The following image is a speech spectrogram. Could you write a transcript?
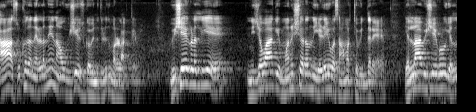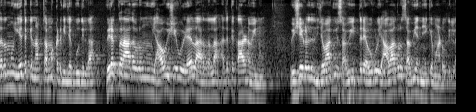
ಆ ಸುಖದ ನೆರಳನ್ನೇ ನಾವು ವಿಷಯ ಸುಖವೆಂದು ತಿಳಿದು ಮರಳಾಗ್ತೇವೆ. ವಿಷಯಗಳಲ್ಲಿಯೇ ನಿಜವಾಗಿ ಮನುಷ್ಯರನ್ನು ಎಳೆಯುವ ಸಾಮರ್ಥ್ಯವಿದ್ದರೆ ಎಲ್ಲ ವಿಷಯಗಳು ಎಲ್ಲರನ್ನೂ ಏತಕ್ಕೆ ನಮ್ಮ ತಮ್ಮ ಕಡೆಗೆ ಜಗ್ಗುವುದಿಲ್ಲ. ವಿರಕ್ತರಾದವರನ್ನು ಯಾವ ವಿಷಯವೂ ಎಳೆಯಲಾರದಲ್ಲ. ಅದಕ್ಕೆ ಕಾರಣವೇನು? ವಿಷಯಗಳಲ್ಲಿ ನಿಜವಾಗಿಯೂ ಸವಿ ಇದ್ದರೆ ಅವುಗಳು ಯಾವಾಗಲೂ ಸವಿಯನ್ನು ಏಕೆ ಮಾಡುವುದಿಲ್ಲ?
